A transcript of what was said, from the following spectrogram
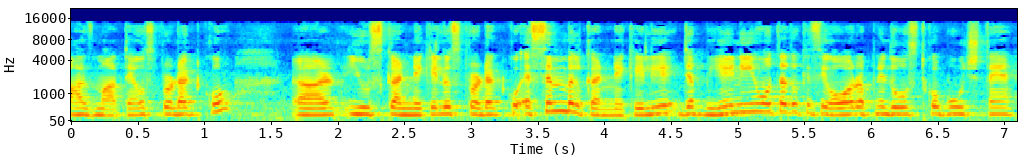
आजमाते हैं उस प्रोडक्ट को। यूज़ करने के लिए, उस प्रोडक्ट को असेंबल करने के लिए, जब ये नहीं होता तो किसी और अपने दोस्त को पूछते हैं,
